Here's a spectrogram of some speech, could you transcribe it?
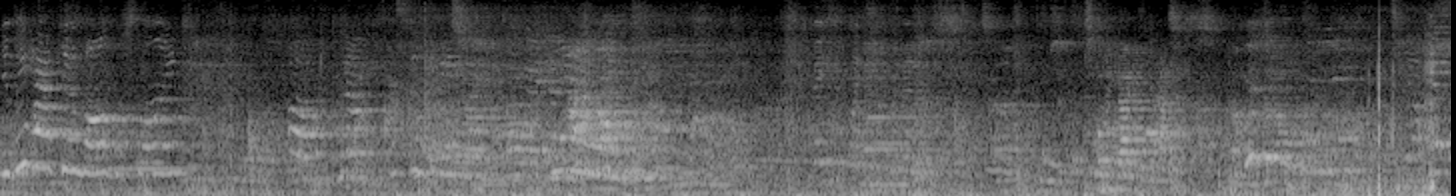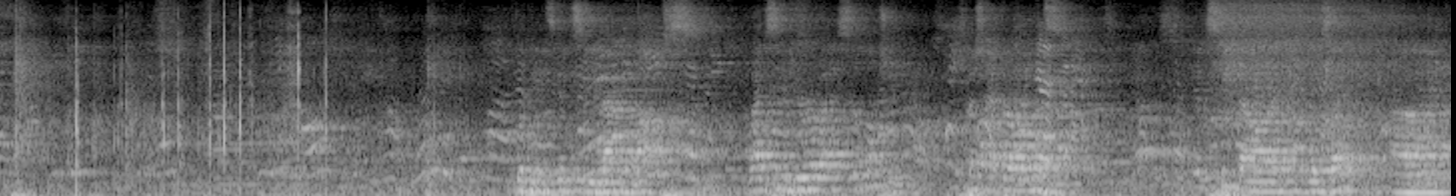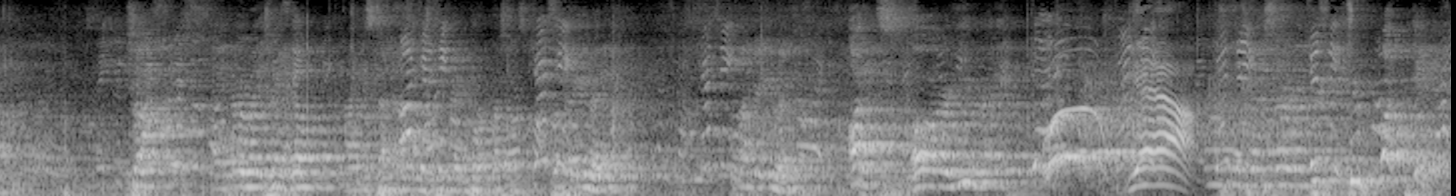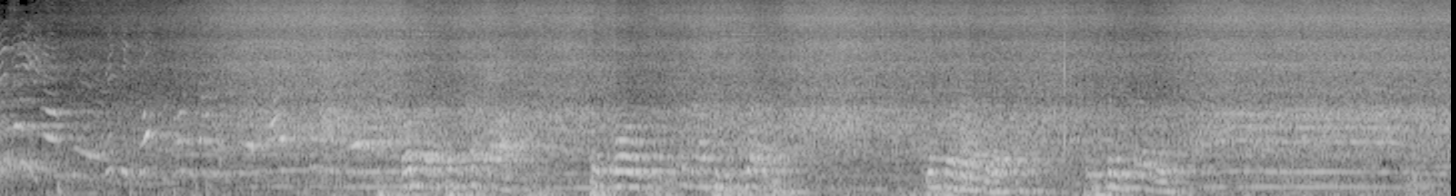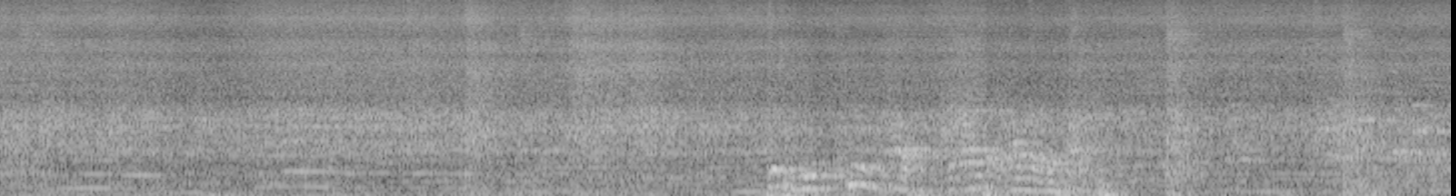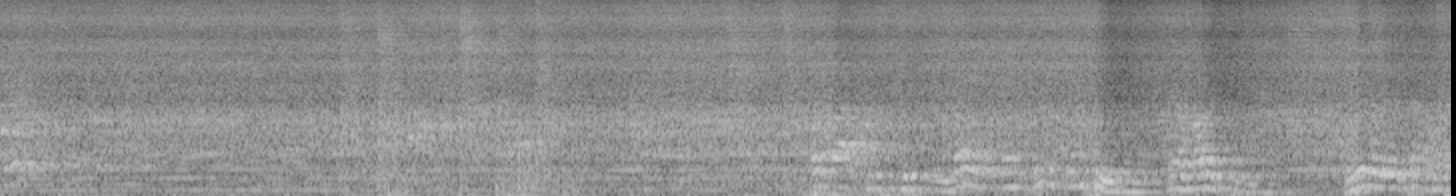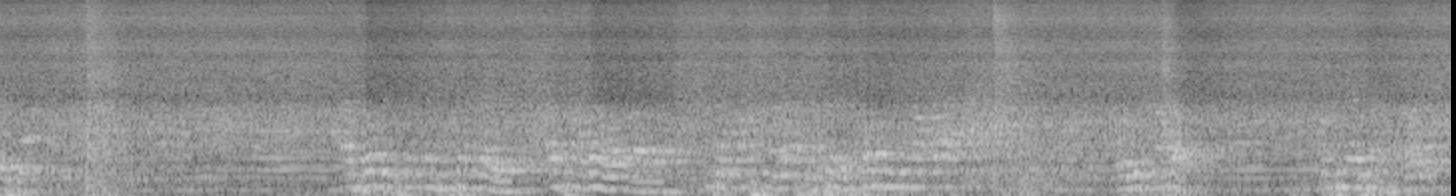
Do we have to involve the slime? Oh, no. Game. Going back to the. Flippy, it's good to see you back in the box. Glad to see your uh, still functioning, especially after all this. You have a seat down right, it looks like. Uh, so, uh, everybody's ready to go. Uh, it's time to ask very important questions. Flippy, are you ready? Mike, are you ready? Audience, are you ready? Yeah. Okay, Jesse! three, two, one. Go cut box. Take and the. Just and. Just. which is peeling out the outside armor of the top. But that is way and lead into the emoji. Really down As long as the man is better, as Or getting knocked out? What's the air time?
